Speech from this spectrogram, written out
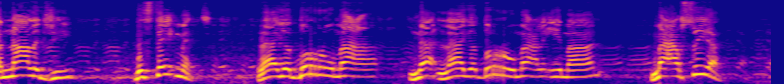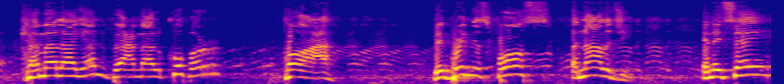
analogy the statement لا يضر مع لا يضر مع الإيمان معصية كما لا ينفع مع الكفر طاعة they bring this false analogy. And they say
